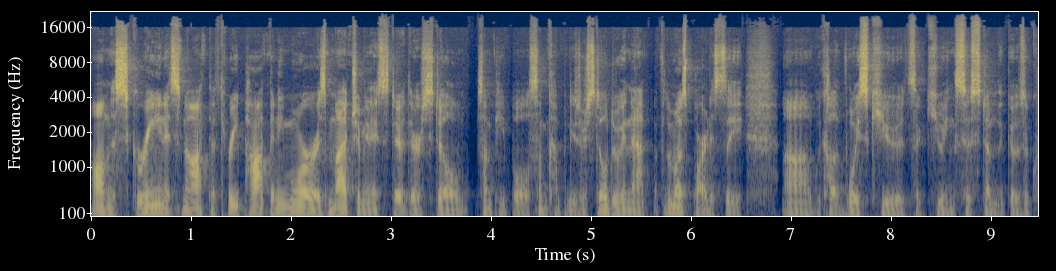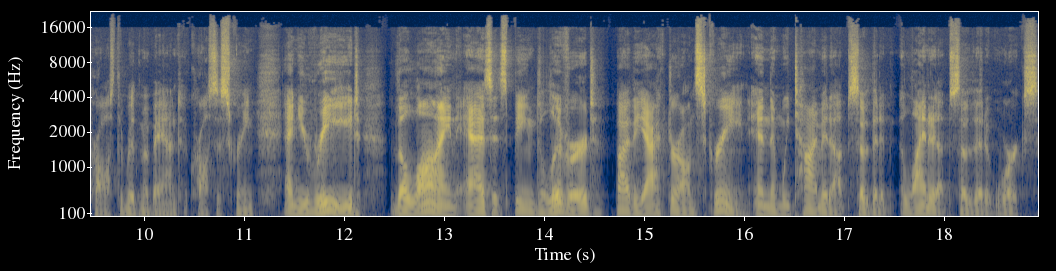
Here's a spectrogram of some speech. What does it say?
on the screen. It's not the three pop anymore as much. I mean, they st- they're still some people, some companies are still doing that, but for the most part, it's the uh, we call it VoiceQ. It's a cueing system that goes across the Rhythmo band across the screen, and you read the line as it's being delivered by the actor on screen, and then we time it up so that it line it up so that it works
